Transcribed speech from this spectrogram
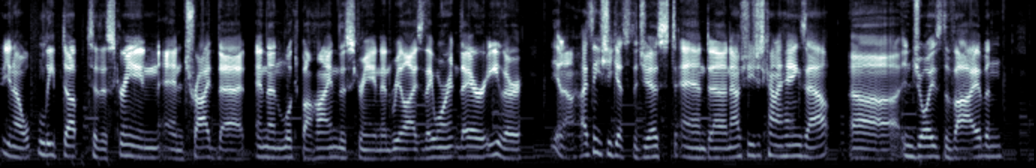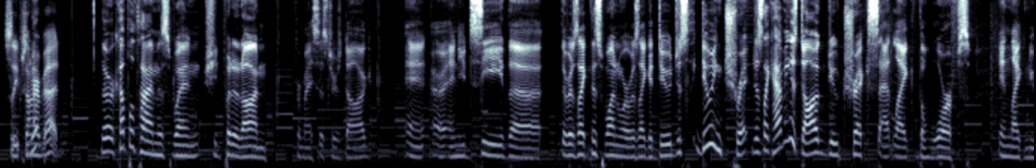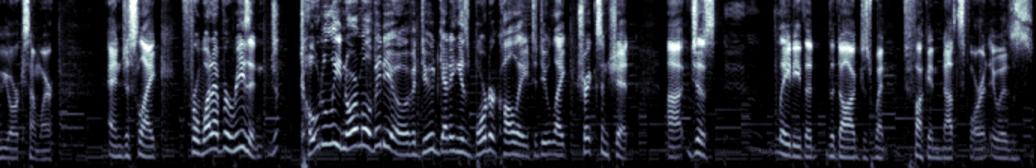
you know, leaped up to the screen and tried that, and then looked behind the screen and realized they weren't there either, you know, I think she gets the gist, and uh, now she just kind of hangs out, uh, enjoys the vibe, and sleeps on her Yep. bed. There were a couple times when she'd put it on for my sister's dog, and uh, and you'd see the there was like this one where it was like a dude just like doing trick, just like having his dog do tricks at like the wharfs in like New York somewhere, and just like for whatever reason, just totally normal video of a dude getting his border collie to do like tricks and shit. Uh, just lady, the the dog just went fucking nuts for it. It was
